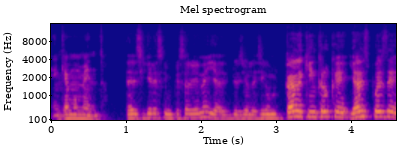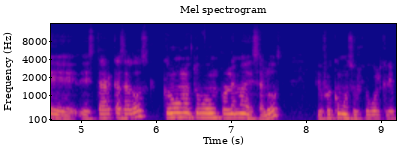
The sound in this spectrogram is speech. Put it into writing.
¿En qué momento? Eh, si quieres empezar, bien, ya yo le sigo. Cada quien creo que ya después de, estar casados, como uno tuvo un problema de salud, que fue como surgió Welker.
